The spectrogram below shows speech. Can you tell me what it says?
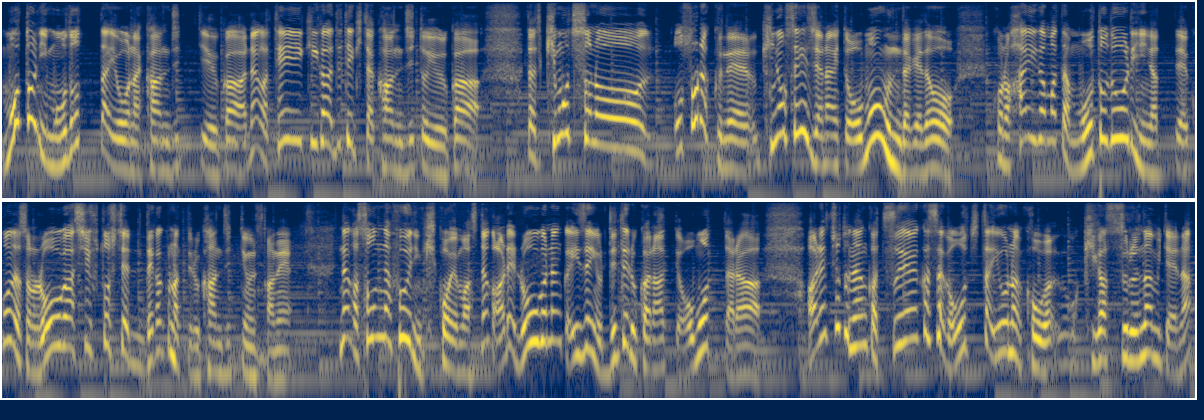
元に戻ったような感じっていうか、なんか定域が出てきた感じというか、だ気持ちその、おそらくね、気のせいじゃないと思うんだけど、この肺がまた元通りになって、今度はそのローがシフトしてでかくなってる感じっていうんですかね。なんかそんな風に聞こえます。なんかあれ、ローがなんか以前より出てるかなって思ったら、あれちょっとなんか艶やかさが落ちたような気がするな、みたいな。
